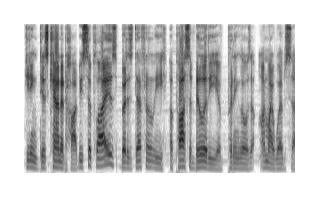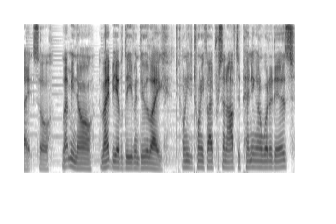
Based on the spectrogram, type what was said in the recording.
getting discounted hobby supplies, but it's definitely a possibility of putting those on my website. So let me know. I might be able to even do like 20 to 25% off depending on what it is.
